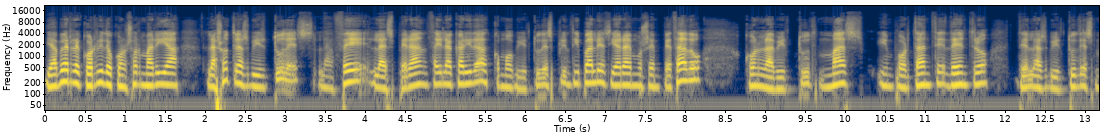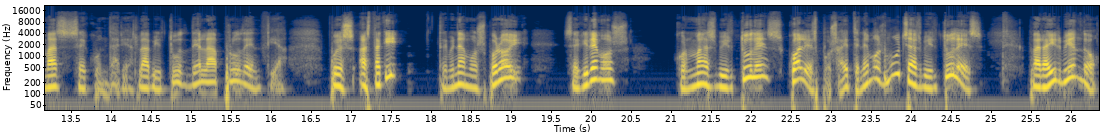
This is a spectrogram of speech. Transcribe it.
de haber recorrido con Sor María las otras virtudes, la fe, la esperanza y la caridad como virtudes principales y ahora hemos empezado con la virtud más importante dentro de las virtudes más secundarias, la virtud de la prudencia. Pues hasta aquí terminamos por hoy. Seguiremos con más virtudes. ¿Cuáles? Pues ahí tenemos muchas virtudes para ir viendo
